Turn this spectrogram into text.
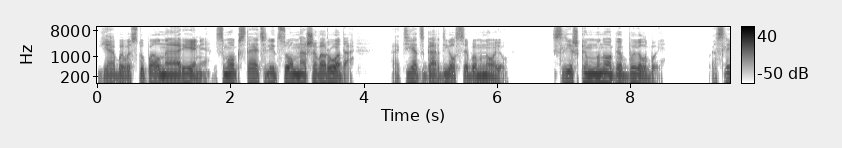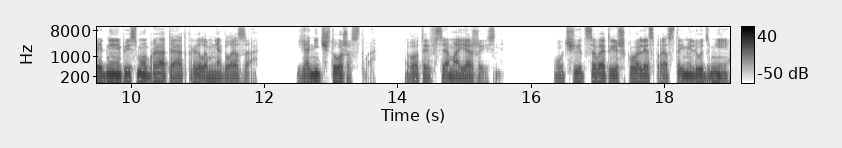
я бы выступал на арене, смог стать лицом нашего рода. Отец гордился бы мною. Слишком много был бы. Последнее письмо брата открыло мне глаза. Я ничтожество. Вот и вся моя жизнь. Учиться в этой школе с простыми людьми,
